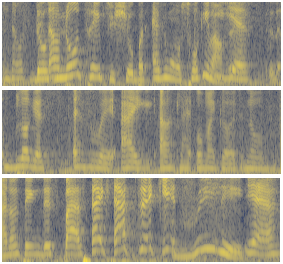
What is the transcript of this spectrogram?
That was There was that no tape to show, but everyone was talking about it. yes, bloggers everywhere. I I was like, oh my god, no, I don't think this part I can't take it. Really? Yeah.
